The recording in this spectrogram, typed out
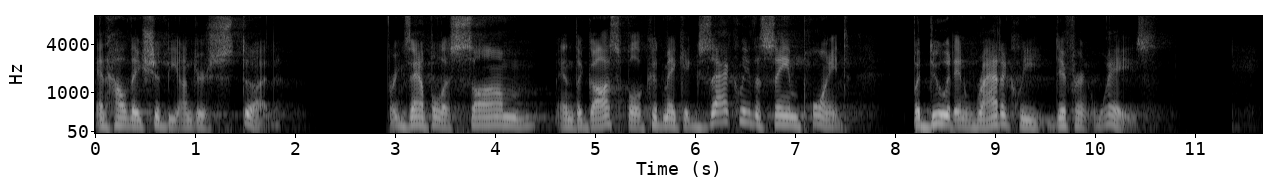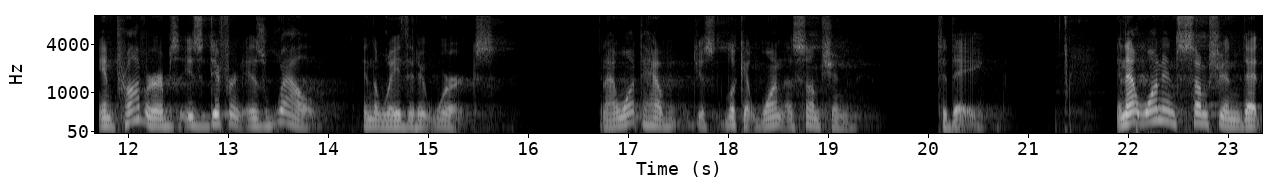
and how they should be understood. For example, a psalm and the gospel could make exactly the same point but do it in radically different ways. And Proverbs is different as well in the way that it works. And I want to have just look at one assumption today. And that one assumption that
